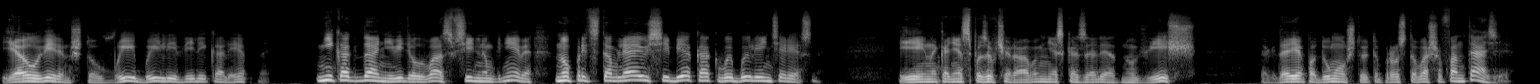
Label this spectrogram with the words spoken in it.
Я уверен, что вы были великолепны. Никогда не видел вас в сильном гневе, но представляю себе, как вы были интересны. И, наконец, позавчера вы мне сказали одну вещь. Тогда я подумал, что это просто ваша фантазия.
